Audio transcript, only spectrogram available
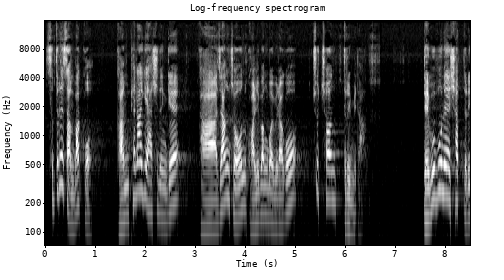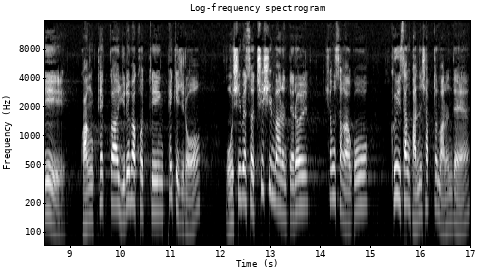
스트레스 안 받고 간편하게 하시는 게 가장 좋은 관리 방법이라고 추천드립니다. 대부분의 샵들이 광택과 유리막 코팅 패키지로 50에서 70만 원대를 형성하고 그 이상 받는 샵도 많은데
